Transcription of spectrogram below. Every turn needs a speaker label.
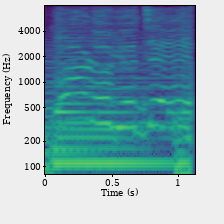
Speaker 1: a part of your day.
